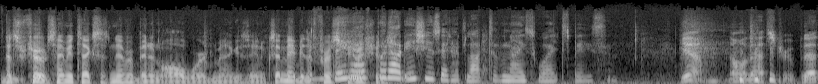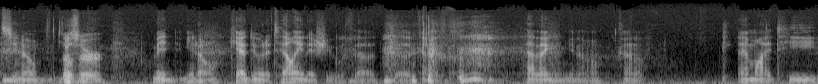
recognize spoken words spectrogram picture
that's true. Semiotext has never been an all-word magazine, except maybe the first they few have issues. put out issues that had lots of nice white space. yeah, oh, that's true. But that's you know, those That's- are, I mean, you know, can't do an Italian issue without uh, kind of having you know, kind of MIT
